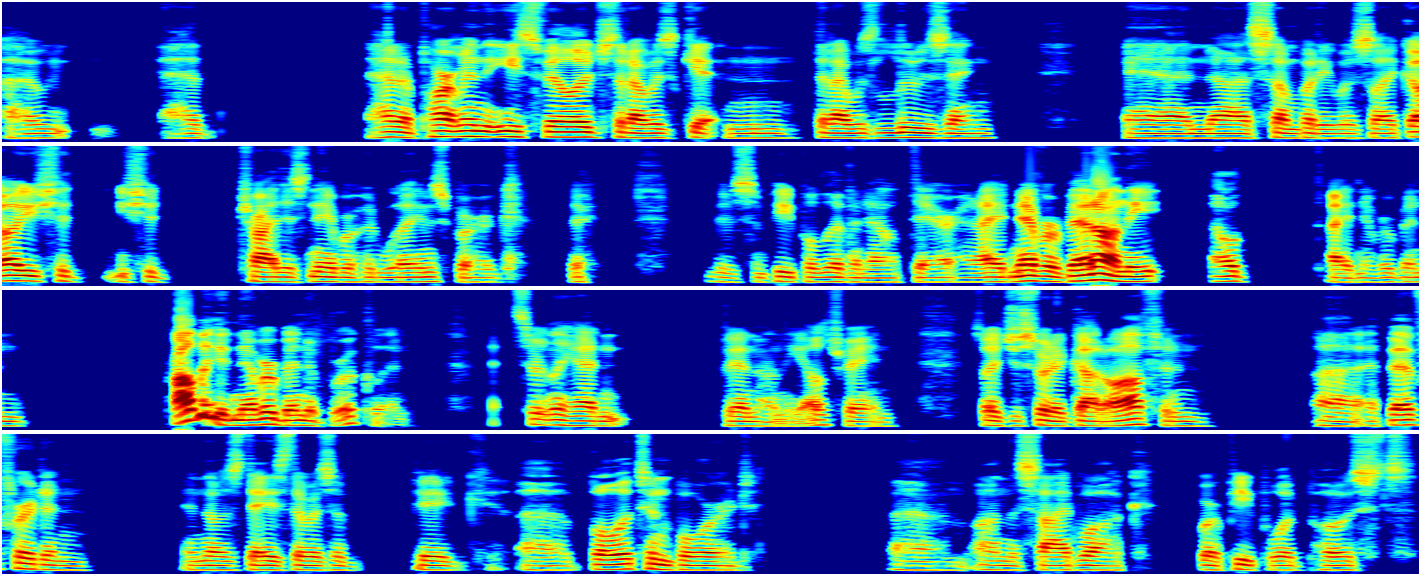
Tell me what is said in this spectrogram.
I had had an apartment in the East Village that I was getting that I was losing, and uh, somebody was like, "Oh, you should you should try this neighborhood, Williamsburg. There, there's some people living out there." And I had never been on the L. I had never been, probably had never been to Brooklyn. I certainly hadn't been on the L train, so I just sort of got off and uh, at Bedford, and in those days there was a big uh, bulletin board um, on the sidewalk where people would post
